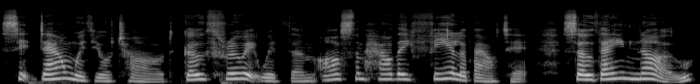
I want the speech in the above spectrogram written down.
sit down with your child, go through it with them, ask them how they feel about it so they know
